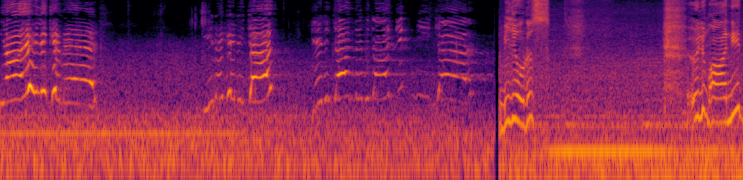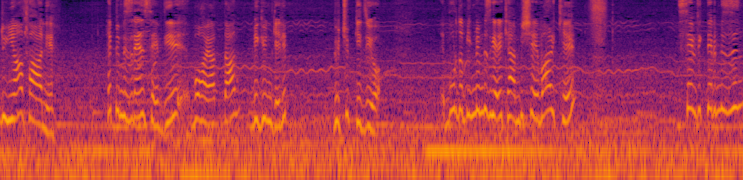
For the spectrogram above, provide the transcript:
ya ehli kemir. Yine geleceğiz. Geleceğiz ve bir daha gitmeyeceğiz. Biliyoruz. Ölüm ani, dünya fani. Hepimizin en sevdiği bu hayattan bir gün gelip göçüp gidiyor. E, Burada bilmemiz gereken bir şey var ki sevdiklerimizin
